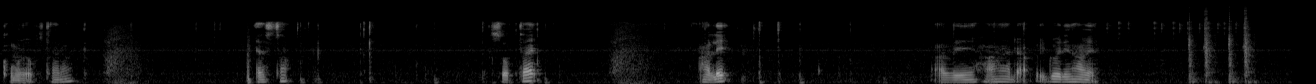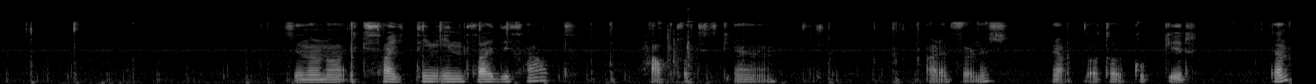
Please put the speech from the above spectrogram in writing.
Kommer vi opp der, da? Yes, da. Stopp der. Herlig. Er vi her? Ja, vi går inn her, vi. Se når noe exciting inside this house. House, faktisk. Er det en furnace? Ja, da tar vi koker den.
